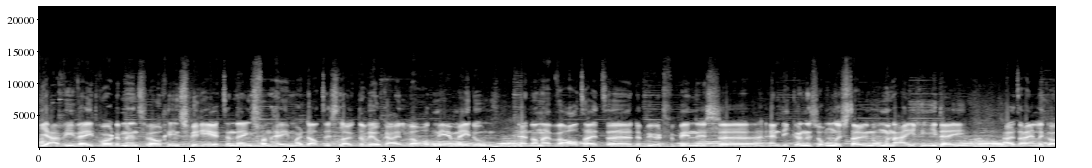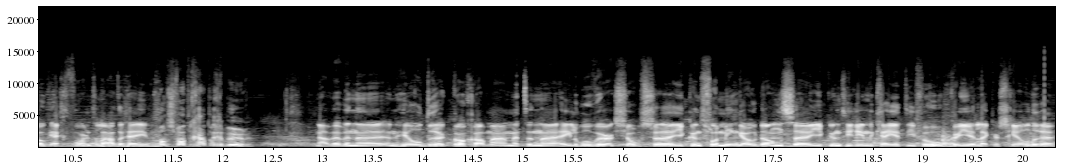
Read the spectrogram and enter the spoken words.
ja, wie weet worden mensen wel geïnspireerd en denken van hé, hey, maar dat is leuk, daar wil ik eigenlijk wel wat meer mee doen. En dan hebben we altijd uh, de buurtverbinders en die kunnen ze ondersteunen om een eigen idee uiteindelijk ook echt vorm te laten geven. Hans, wat gaat er gebeuren? Nou, we hebben een, een heel druk programma met een uh, heleboel workshops. Uh, je kunt flamingo dansen, je kunt hier in de creatieve hoek kun je lekker schilderen.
